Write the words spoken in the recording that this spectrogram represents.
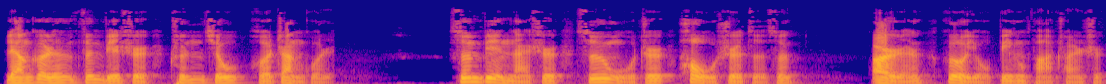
两个人分别是春秋和战国人，孙膑乃是孙武之后世子孙，二人各有兵法传世。《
